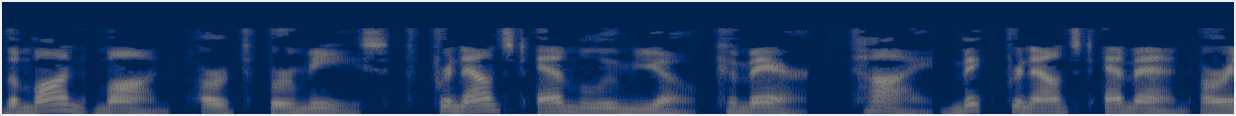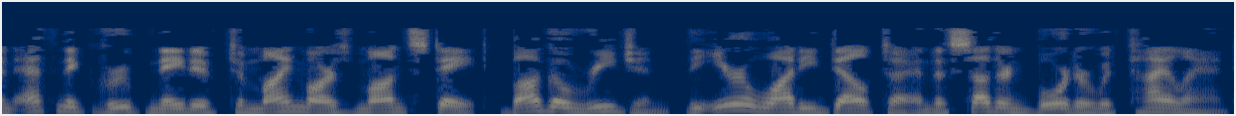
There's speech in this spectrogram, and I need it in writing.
The Mon, Mon, Burmese, pronounced M. Lumyo, Khmer, Thai, Mic pronounced MN, are an ethnic group native to Myanmar's Mon State, Bago region, the Irrawaddy Delta and the southern border with Thailand.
